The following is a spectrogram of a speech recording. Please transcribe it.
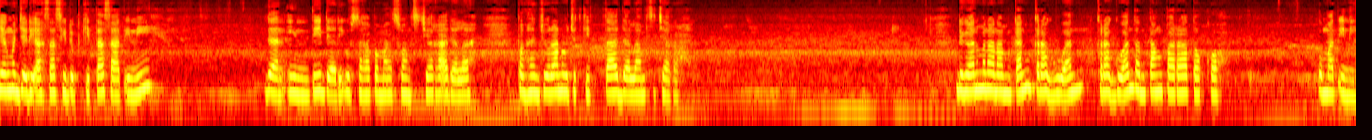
Yang menjadi asas hidup kita saat ini dan inti dari usaha pemalsuan sejarah adalah penghancuran wujud kita dalam sejarah. Dengan menanamkan keraguan-keraguan tentang para tokoh umat ini,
